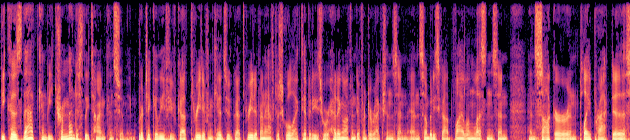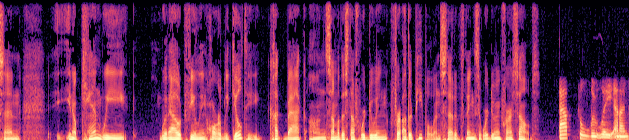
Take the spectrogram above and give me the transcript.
because that can be tremendously time consuming, particularly if you've got three different kids who've got three different after school activities who are heading off in different directions, and, and somebody's got violin lessons and, and soccer and play practice. And, you know, can we, without feeling horribly guilty, cut back on some of the stuff we're doing for other people instead of things that we're doing for ourselves? Absolutely, and I'm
